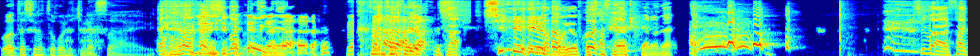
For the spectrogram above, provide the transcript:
私のとこに来なさいみたいな芝っぽいね。ささやきさ芝もよくささやくからね。芝さっ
